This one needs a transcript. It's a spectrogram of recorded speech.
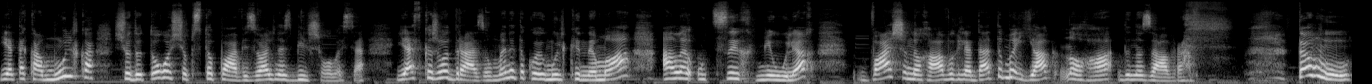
є така мулька щодо того, щоб стопа візуально збільшувалася. Я скажу одразу: у мене такої мульки нема, але у цих мюлях ваша нога виглядатиме як нога динозавра. Тому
